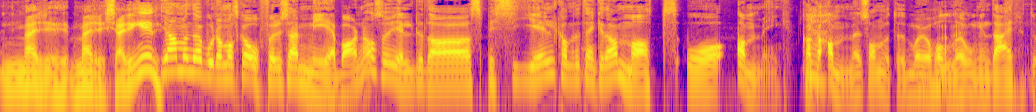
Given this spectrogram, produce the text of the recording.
med mer- merrekjerringer. Ja, men det er hvordan man skal oppføre seg med barna, og så gjelder det da spesielt, kan dere tenke da, mat og amming. Kan Ja. ikke amme sånn, vet du. Du må jo holde ungen der. Du,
